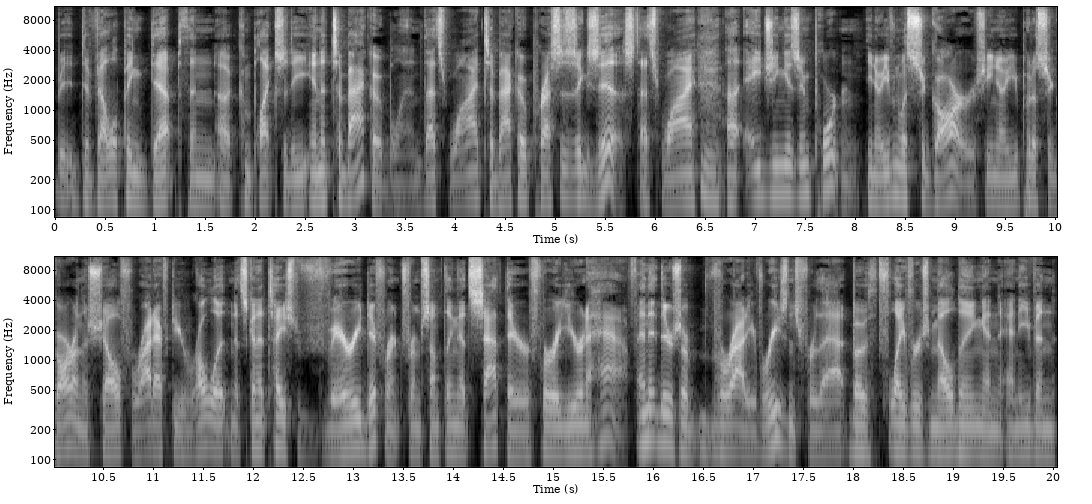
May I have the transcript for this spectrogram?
developing depth and uh, complexity in a tobacco blend. That's why tobacco presses exist. That's why mm. uh, aging is important. You know, even with cigars, you know, you put a cigar on the shelf right after you roll it, and it's going to taste very different from something that's sat there for a year and a half. And it, there's a variety of reasons for that, both flavors melding and, and even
